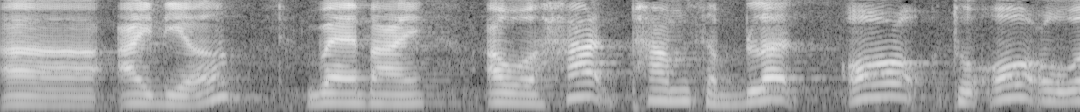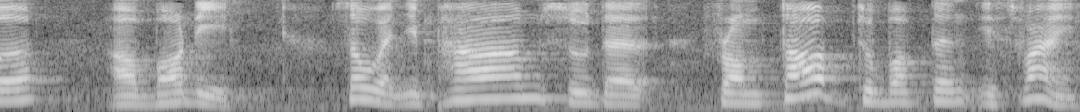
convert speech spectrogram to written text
uh, idea whereby our heart pumps the blood all to all over our body. So when it pumps to the from top to bottom is fine.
